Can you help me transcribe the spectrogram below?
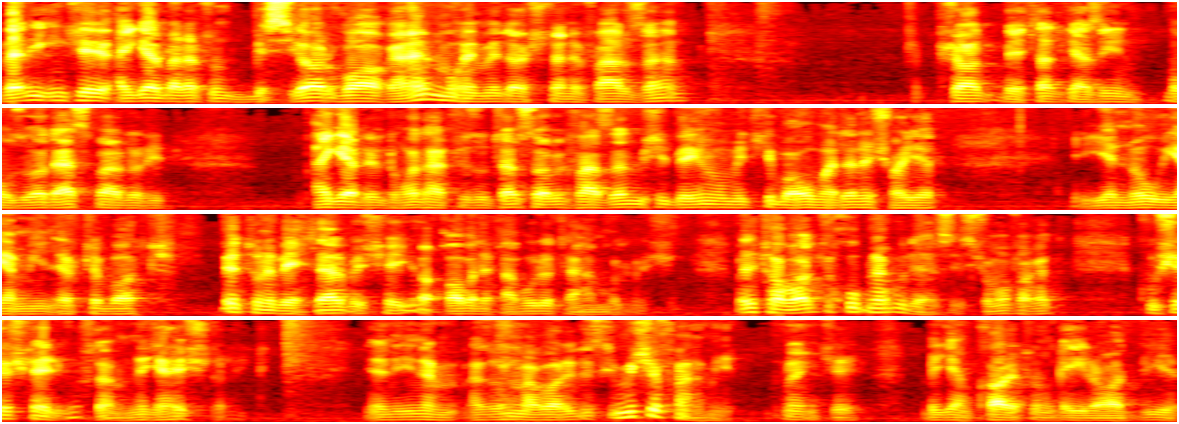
ولی اینکه اگر براتون بسیار واقعا مهمه داشتن فرزند شاید بهتر که از این موضوع دست بردارید. اگر دلتون هر زودتر صاحب فرزند میشید به این امید که با اومدن شاید یه نوعی هم این ارتباط بتونه بهتر بشه یا قابل قبول و تحمل بشه. ولی تا که خوب نبوده عزیز. شما فقط کوشش کردید. گفتم نگهش دارید. یعنی اینم از اون مواردی است که میشه فهمید. من که بگم کارتون غیر عادیه.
